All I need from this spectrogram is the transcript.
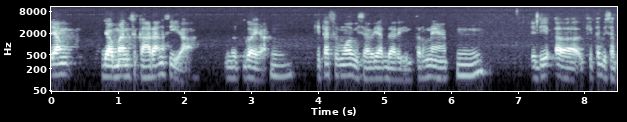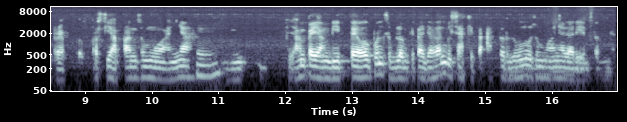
yang zaman sekarang sih ya menurut gue ya Hmm. kita semua bisa lihat dari internet Hmm. jadi eh, kita bisa persiapan semuanya Hmm. sampai yang detail pun sebelum kita jalan bisa kita atur dulu semuanya dari internet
